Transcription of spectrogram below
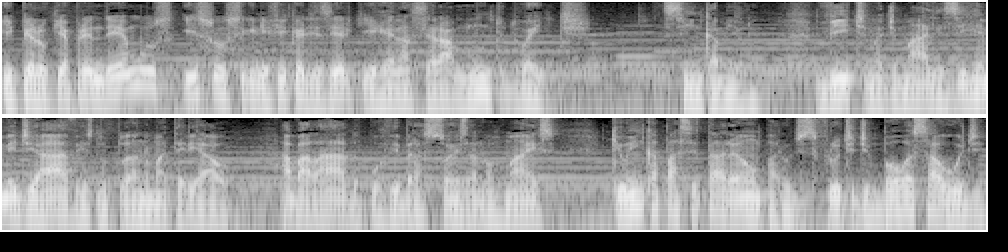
E pelo que aprendemos, isso significa dizer que renascerá muito doente. Sim, Camilo. Vítima de males irremediáveis no plano material, abalado por vibrações anormais que o incapacitarão para o desfrute de boa saúde,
